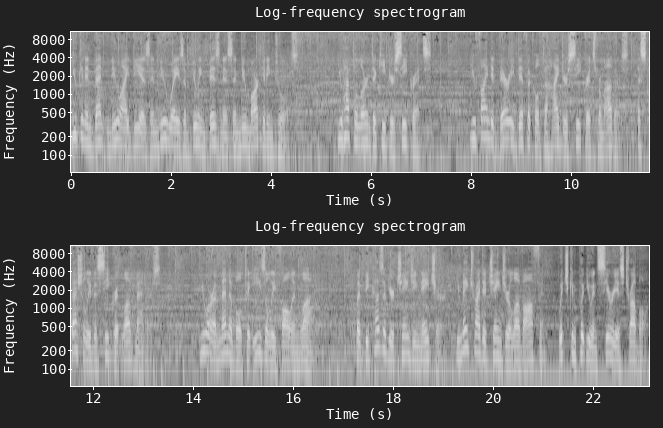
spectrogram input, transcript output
You can invent new ideas and new ways of doing business and new marketing tools. You have to learn to keep your secrets. You find it very difficult to hide your secrets from others, especially the secret love matters. You are amenable to easily fall in love. But because of your changing nature, you may try to change your love often, which can put you in serious trouble.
